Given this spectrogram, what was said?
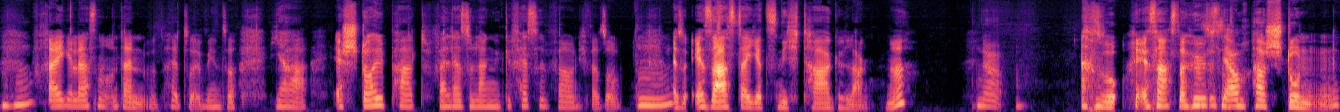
mhm. freigelassen und dann wird halt so erwähnt, so, ja, er stolpert, weil er so lange gefesselt war. Und ich war so, Mhm. also er saß da jetzt nicht tagelang, ne? Ja. Also er saß da ist höchstens ja ein auch- paar Stunden.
